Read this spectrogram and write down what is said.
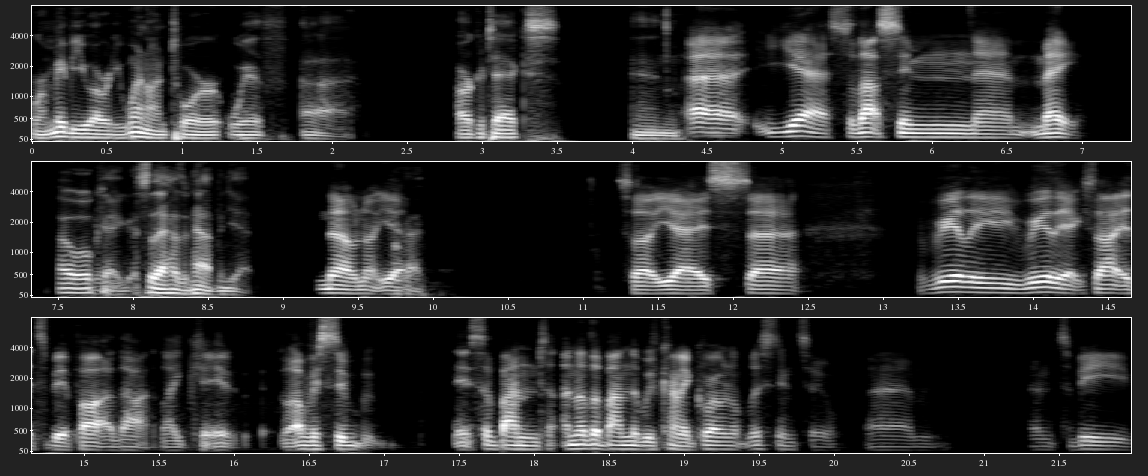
or maybe you already went on tour with uh, Architects. And Uh, yeah, so that's in um, May. oh, okay, so that hasn't happened yet. No, not yet. Okay. So yeah, it's uh, really, really excited to be a part of that. Like, it, obviously, it's a band, another band that we've kind of grown up listening to, um, and to be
